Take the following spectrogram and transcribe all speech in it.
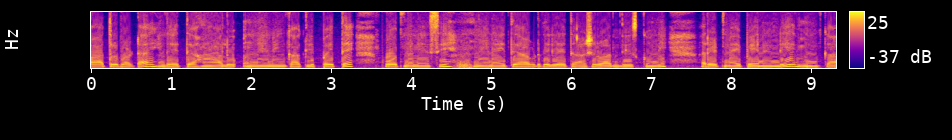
బాత్రూమ్ అట. ఇదైతే హాలు. నేను ఇంకా క్లిప్ అయితే పోతున్నానేసి నేనైతే ఆవిడ దగ్గర అయితే ఆశీర్వాదం తీసుకొని రిటర్న్ అయిపోయానండి. ఇంకా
